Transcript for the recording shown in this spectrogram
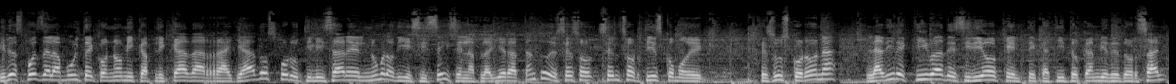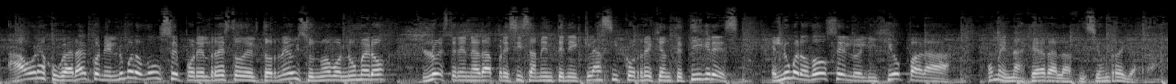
Y después de la multa económica aplicada a Rayados por utilizar el número 16 en la playera tanto de Celso Ortiz como de Jesús Corona, la directiva decidió que el Tecatito cambie de dorsal. Ahora jugará con el número 12 por el resto del torneo y su nuevo número lo estrenará precisamente en el clásico Regio ante Tigres. El número 12 lo eligió para homenajear a la afición rayada.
